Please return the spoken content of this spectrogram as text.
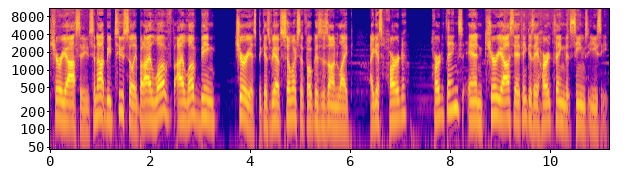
curiosity? To not be too silly, but I love I love being curious because we have so much that focuses on like I guess hard hard things and curiosity I think is a hard thing that seems easy.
